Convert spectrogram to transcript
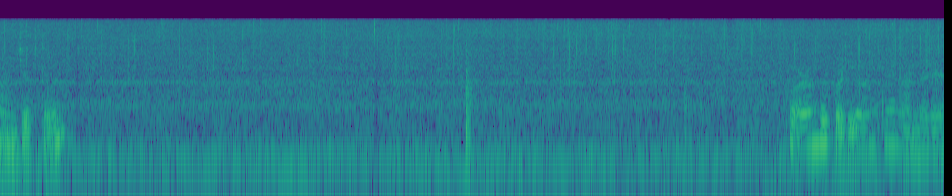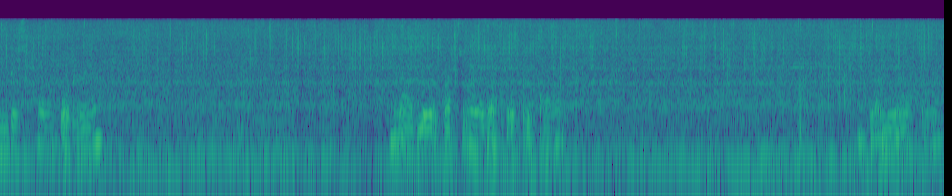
மஞ்சத்தூள். குழம்பு பொடி வந்து நான் ரெண்டு ஸ்பூன் போடுறேன். அதில் ஒரு பச்சை மிளகாய் போட்டிருக்கோம். தனியாத்தூள்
